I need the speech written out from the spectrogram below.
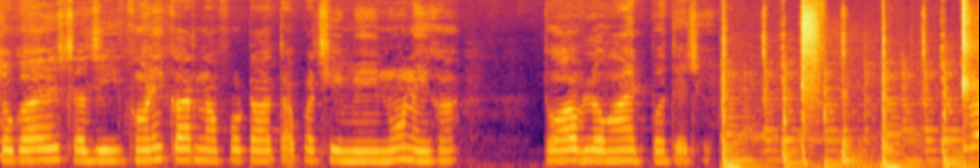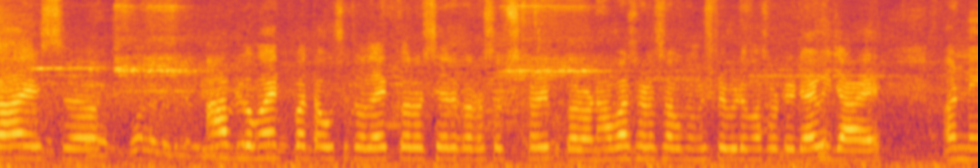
તો ગાઈસ હજી ઘણી કારના ફોટા હતા, પછી મેં નો નાખ્યા. તો આ બ્લોગ આ જ પતે છે. ગાઈસ આ બ્લોગ पता જ तो છું તો લાઈક કરો શેર કરો સબસ્ક્રાઈબ કરો અને આવા સરસ મિસ્ટર વિડીયોમાં સોટેડ આવી જાય. અને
